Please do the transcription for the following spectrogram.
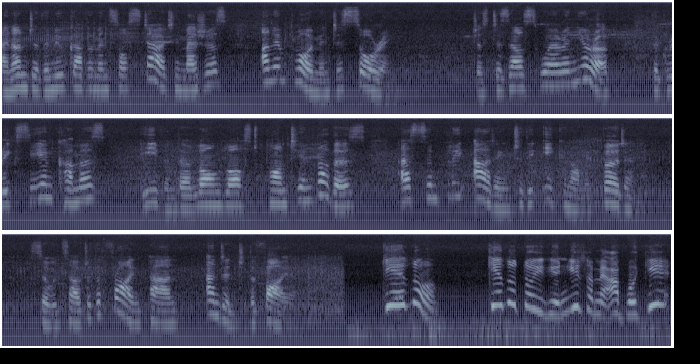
And under the new government's austerity measures, unemployment is soaring. Just as elsewhere in Europe, the Greeks see incomers, even their long-lost Pontian brothers, as simply adding to the economic burden. So it's out of the frying pan and into the fire. Και εδώ, και εδώ το ίδιο. Ήρθαμε από εκεί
